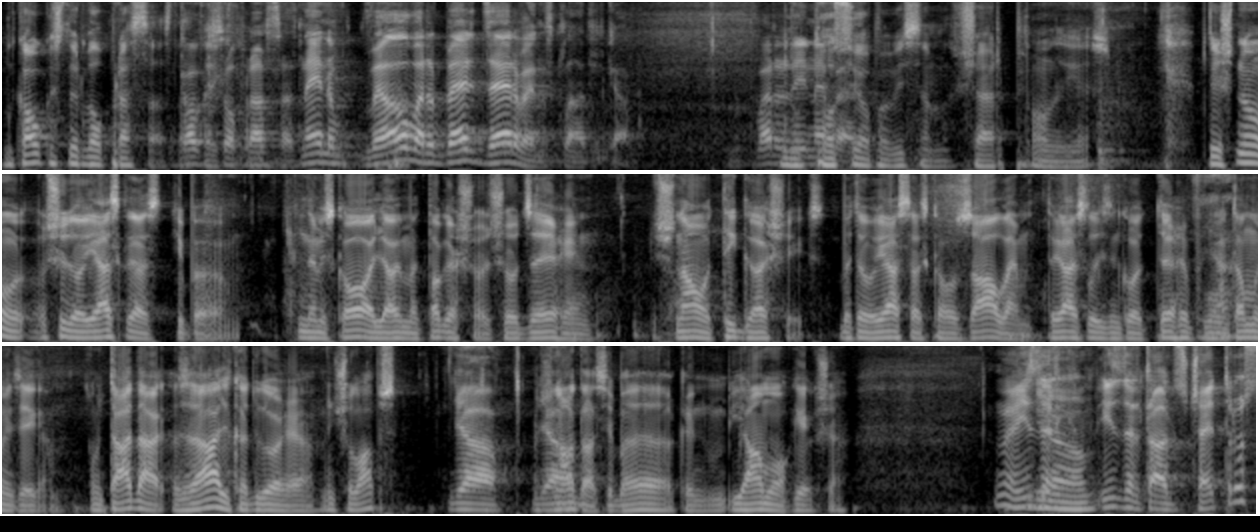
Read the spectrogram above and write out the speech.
Nu, kaut kas tur vēl prasās. Kaut kas teikt. vēl prasās. Nē, nu vēl var bērt dzērvenes klāt. kā. Bet Var arī Nu, tas jau pavisam šarpi. Paldies! Tieši nu, šito jāskatās, ķipa, nevis kā ļauj man pagaršot šo dzērienu. Viņš nav tik garšīgs, bet tev jāstāsta kā uz zālēm. Tur jāsalīdzina kaut kāda terapija un tam līdzīga. Un tādā zāļu kategorijā viņš ir labs. Jā, jā. nav tāds, ka jāmok iekšā. Nu, izdara, Jā. izdara tādus četrus,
